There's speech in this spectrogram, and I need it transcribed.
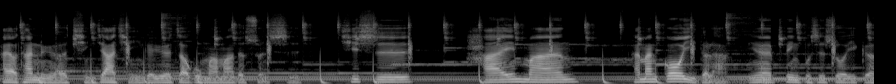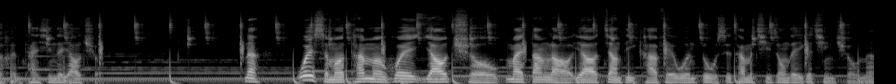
还有他女儿请假请一个月照顾妈妈的损失，其实还蛮还蛮高意的啦，因为并不是说一个很贪心的要求。那为什么他们会要求麦当劳要降低咖啡温度，是他们其中的一个请求呢？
